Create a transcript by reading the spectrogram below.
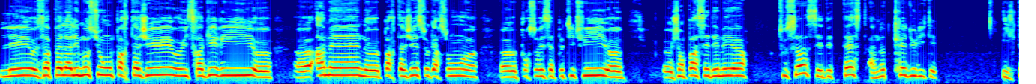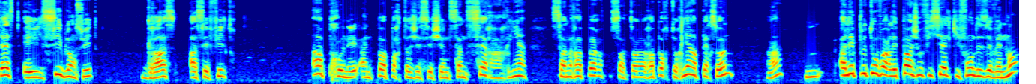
les appels à l'émotion, partagez, euh, il sera guéri, euh, euh, amen, euh, partagez ce garçon euh, euh, pour sauver cette petite fille, euh, euh, j'en passe et des meilleurs. Tout ça, c'est des tests à notre crédulité. Ils testent et ils ciblent ensuite grâce à ces filtres. Apprenez à ne pas partager ces chaînes, ça ne sert à rien, ça ne rapporte, ça ne rapporte rien à personne. hein. Allez plutôt voir les pages officielles qui font des événements,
